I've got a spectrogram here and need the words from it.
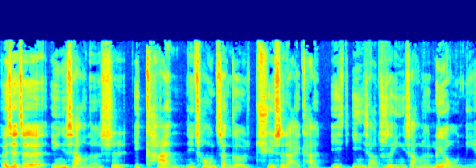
而且这个影响呢，是一看你从整个趋势来看，一影响就是影响了六年。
